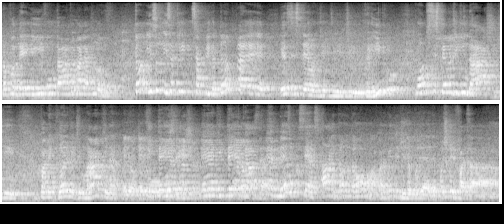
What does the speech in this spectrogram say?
Para poder ir e voltar a trabalhar de novo. Então isso, isso aqui se aplica tanto para é, é, esse sistema de, de, de veículo, quanto o sistema de guindaste, de para mecânica, de máquina, aquele, aquele que tem aquela, é, que tem é aquela, é o mesmo processo. Ah, então, então agora eu entendi. Depois, é, depois que ele faz a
